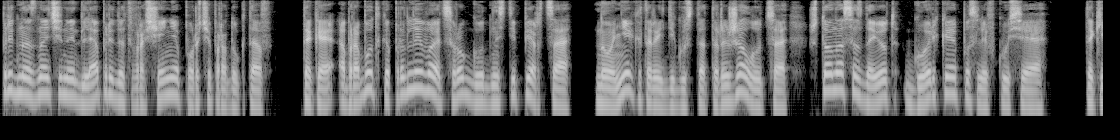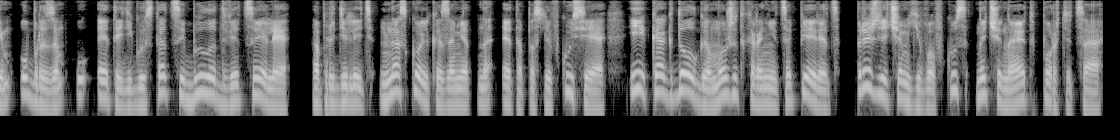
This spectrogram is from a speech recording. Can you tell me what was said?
предназначенный для предотвращения порчи продуктов. Такая обработка продлевает срок годности перца, но некоторые дегустаторы жалуются, что она создает горькое послевкусие. Таким образом, у этой дегустации было две цели – определить, насколько заметно это послевкусие и как долго может храниться перец, прежде чем его вкус начинает портиться.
